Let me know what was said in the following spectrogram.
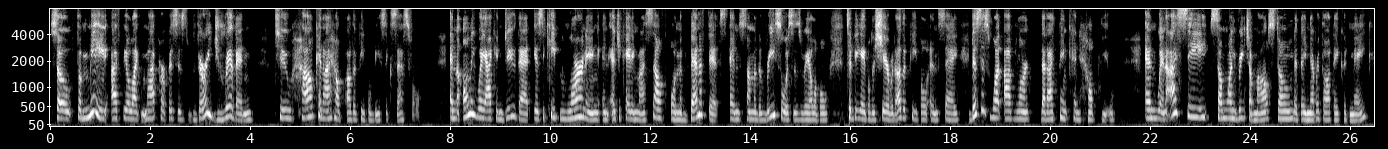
So for me, I feel like my purpose is very driven to how can I help other people be successful? And the only way I can do that is to keep learning and educating myself on the benefits and some of the resources available to be able to share with other people and say, this is what I've learned that I think can help you. And when I see someone reach a milestone that they never thought they could make,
